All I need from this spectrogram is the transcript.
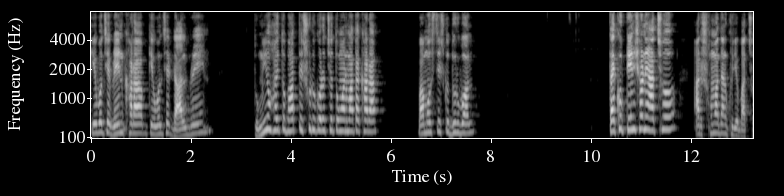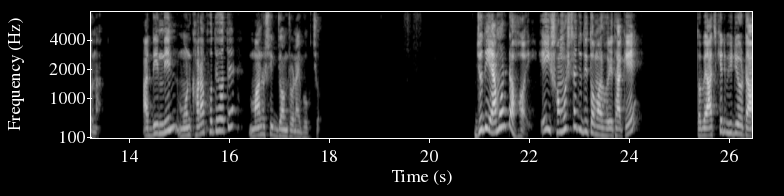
কেউ বলছে ব্রেন খারাপ, কেউ বলছে ডাল ব্রেন তুমিও হয়তো ভাবতে শুরু করেছ তোমার মাথা খারাপ বা মস্তিষ্ক দুর্বল। তাই খুব টেনশনে আছো আর সমাধান খুঁজে পাচ্ছ না। আর দিন দিন মন খারাপ হতে হতে মানসিক যন্ত্রণায় ভুগছো। যদি এমনটা হয়, এই সমস্যা যদি তোমার হয়ে থাকে, তবে আজকের ভিডিওটা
